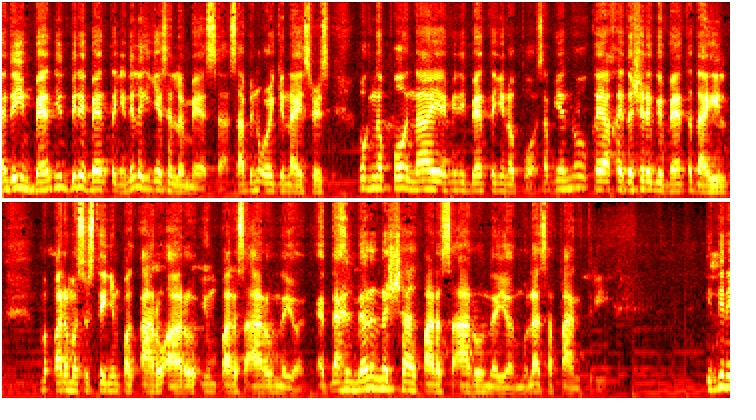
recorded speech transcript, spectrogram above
And then yung, ben, yung binibenta niya, nilagay niya sa lamesa. Sabi ng organizers, wag na po, nay, I mean, ibenta niyo na po. Sabi niya, no, kaya kaya daw siya nagbebenta dahil para masustain yung pag-araw-araw, yung para sa araw na yon. At dahil meron na siya para sa araw na yon mula sa pantry, hindi na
